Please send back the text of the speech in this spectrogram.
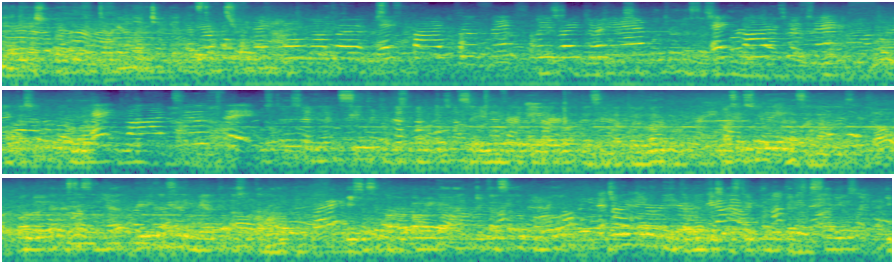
medication with you, and don your life jacket as demonstrated behind. Stateroom number 8526, please raise your hand. 8526. 8526. Ustedes seguirán 7 minutos seguidos el largo del silbato del barco, más el sonido de las alarmas. Cuando oigan esta señal, diríjanse a su camarote. Y medicamentos estrictamente necesarios y.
